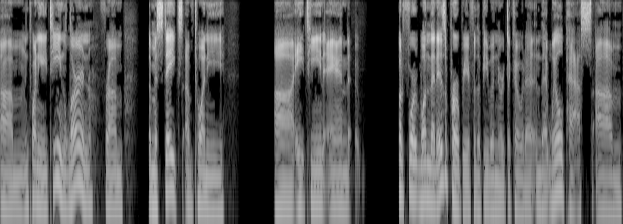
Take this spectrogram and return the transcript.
um, in 2018 learn from the mistakes of 2018 uh, and put forward one that is appropriate for the people in North Dakota and that will pass. Um,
